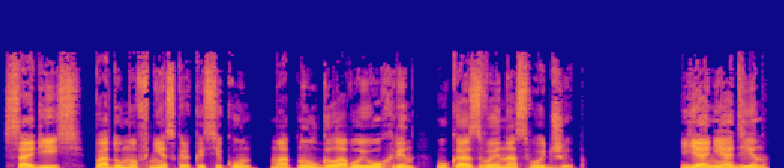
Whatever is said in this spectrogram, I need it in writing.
Садись, подумав несколько секунд, мотнул головой Охрин, указывая на свой джип. Я не один,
